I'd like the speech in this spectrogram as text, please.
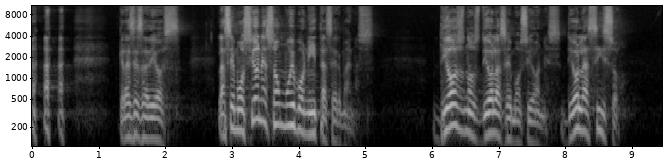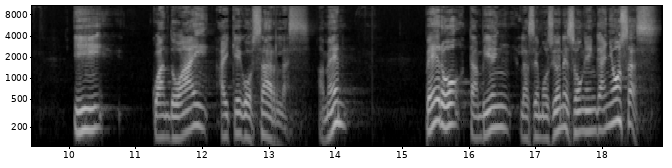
Gracias a Dios. Las emociones son muy bonitas, hermanos. Dios nos dio las emociones, Dios las hizo. Y cuando hay, hay que gozarlas. Amén. Pero también las emociones son engañosas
